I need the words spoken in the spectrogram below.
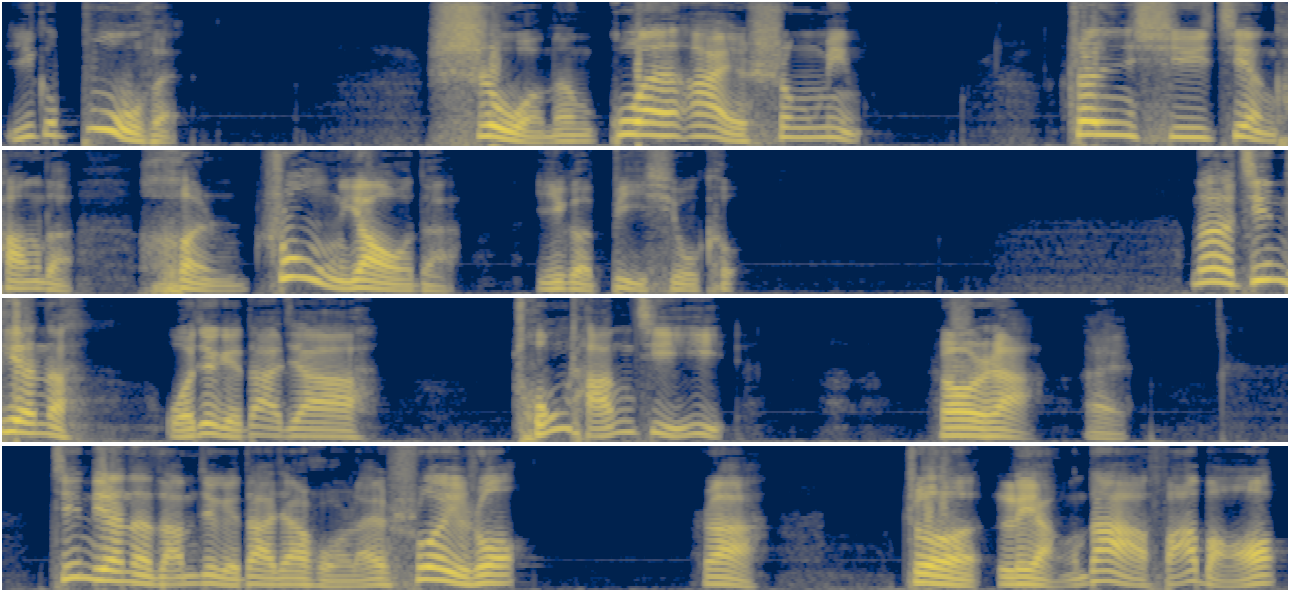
一个部分，是我们关爱生命、珍惜健康的很重要的一个必修课。那今天呢，我就给大家从长计议，是不是啊？哎，今天呢，咱们就给大家伙来说一说，是吧？这两大法宝。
